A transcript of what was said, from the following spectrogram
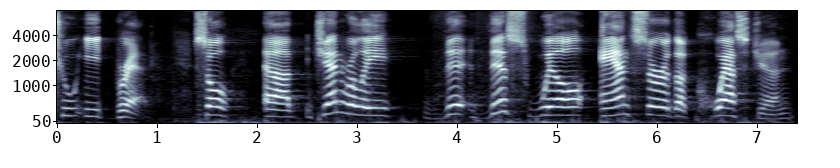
to eat bread. So, uh, generally, th- this will answer the question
